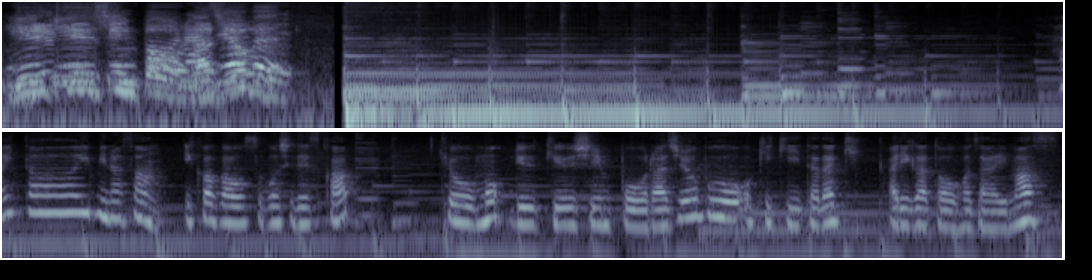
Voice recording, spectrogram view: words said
琉球新報ラジオ部。はいたい皆さんいかがお過ごしですか？今日も琉球新報ラジオ部をお聞きいただきありがとうございます。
